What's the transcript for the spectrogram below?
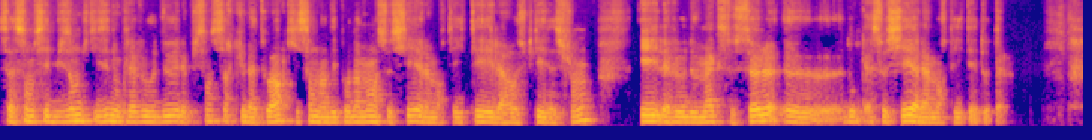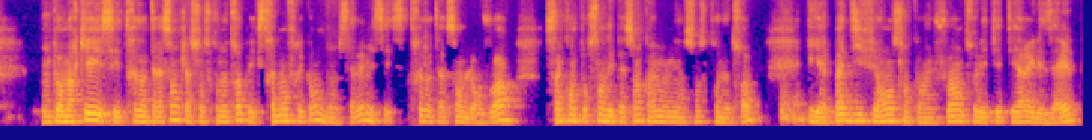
Ça semble séduisant d'utiliser la VO2 et la puissance circulatoire qui semblent indépendamment associées à la mortalité et la réhospitalisation, et la VO2 max seule, euh, donc associée à la mortalité totale on peut remarquer, et c'est très intéressant, que la chance chronotrope est extrêmement fréquente, on le savait, mais c'est très intéressant de le revoir. 50% des patients, quand même, ont une chance chronotrope. Et il n'y a pas de différence, encore une fois, entre les TTR et les AL.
